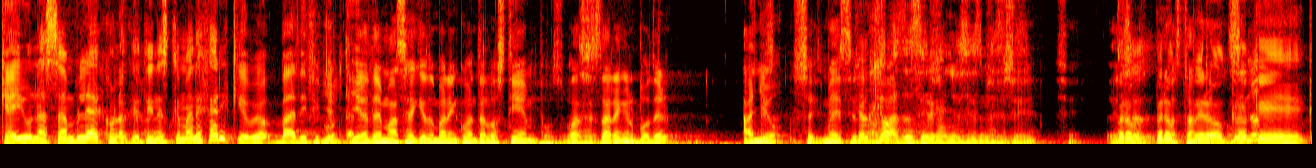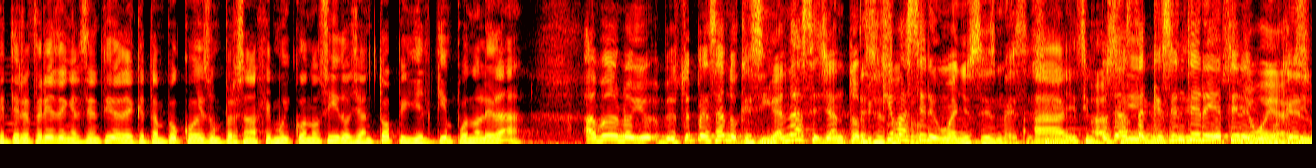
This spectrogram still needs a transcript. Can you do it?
que hay una asamblea con la que tienes que manejar y que va a dificultar. Y además hay que tomar en cuenta los tiempos. Vas a estar en el poder año, seis meses. ¿Qué vas a hacer en años seis meses? Sí, sí, sí. Pero, pero, pero creo Si no- que, que te refieres en el sentido de que tampoco es un personaje muy conocido, Jan Topic, y el tiempo no le da. Ah, bueno, no, yo estoy pensando que si ganase Jan Topic, ¿qué va a hacer en un año seis meses? Ah, es o sea, hasta que se entere ya tiene. Porque,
